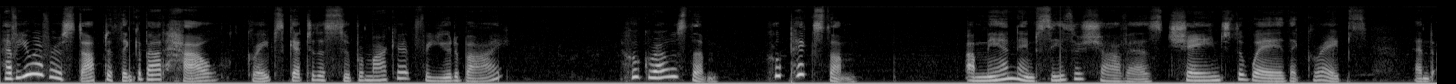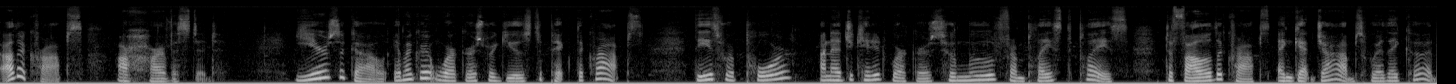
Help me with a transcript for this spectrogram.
Have you ever stopped to think about how grapes get to the supermarket for you to buy? Who grows them? Who picks them? A man named Cesar Chavez changed the way that grapes and other crops are harvested. Years ago, immigrant workers were used to pick the crops. These were poor, uneducated workers who moved from place to place to follow the crops and get jobs where they could.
